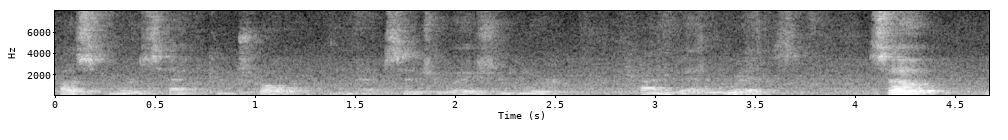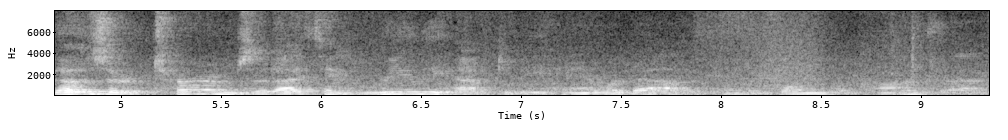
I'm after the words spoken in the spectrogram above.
customers have control in that situation, we're kind of at risk. So those are terms that I think really have to be hammered out in the form of a contract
